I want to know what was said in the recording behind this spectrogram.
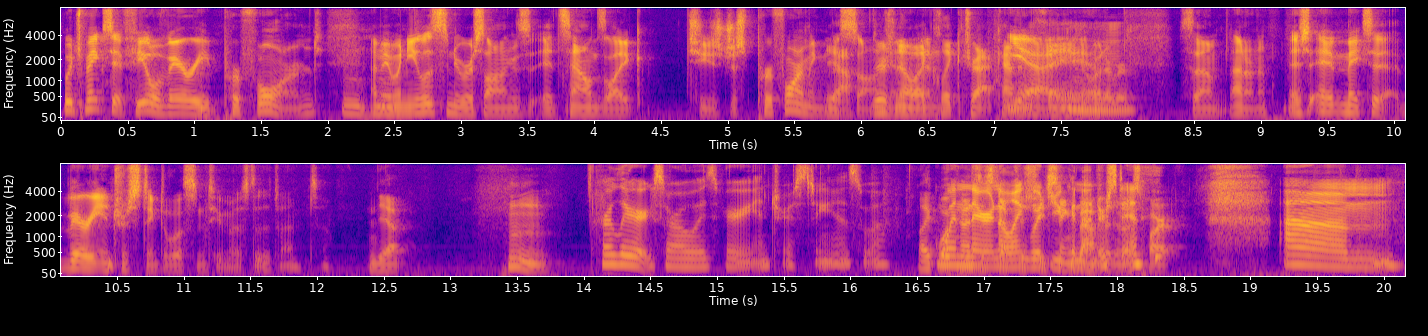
which makes it feel very performed. I mean, mm-hmm. when you listen to her songs, it sounds like she's just performing this Yeah, song. there's no like and- click track kind Yeah, of thing yeah, or whatever. So I don't know. It's, it makes it very interesting to listen to most of the time. So Yep. Her lyrics are always very interesting as well. Like what when kinds they're in a stuff does she language you can about for the understand. Um,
